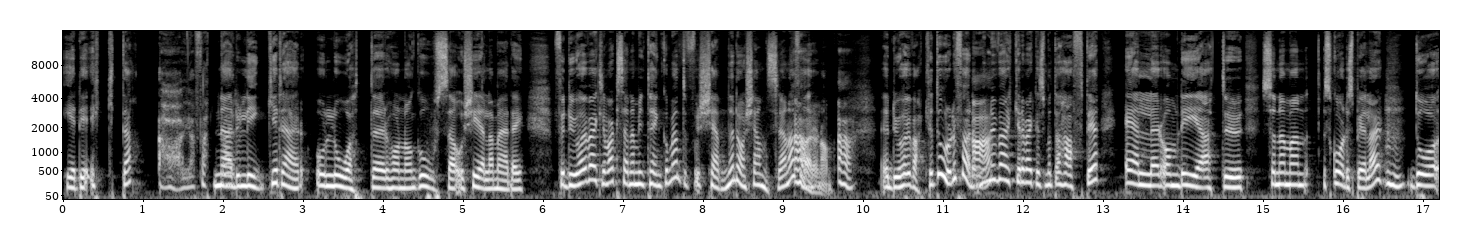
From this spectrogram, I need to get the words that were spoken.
är det äkta? Ja, jag fattar. När du ligger där och låter honom gosa och kela med dig. För du har ju verkligen varit såhär, men tänk om jag inte får känna de känslorna för honom. ja. Eh, Du har ju varit lite orolig för det men nu verkar det verkligen som att du har haft det. Eller om det är att du, så när man skådespelar Mm. då,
